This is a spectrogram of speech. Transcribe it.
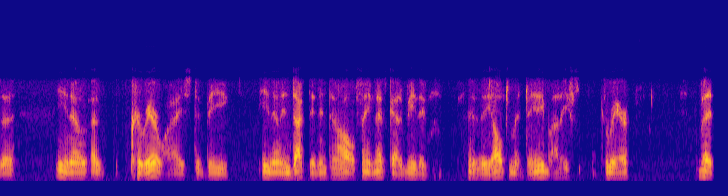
the you know, uh, career-wise, to be you know inducted into the Hall of Fame, that's got to be the the ultimate to anybody's career. But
